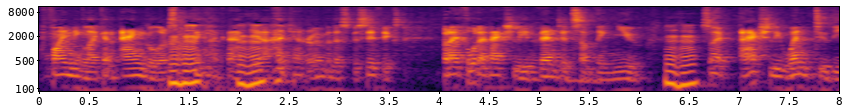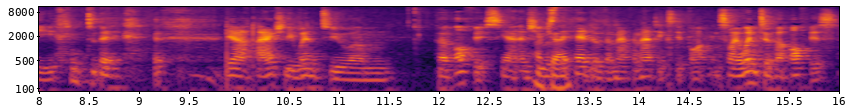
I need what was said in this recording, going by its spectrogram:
finding like an angle or something mm-hmm. like that. Mm-hmm. Yeah. I can't remember the specifics. But I thought I'd actually invented something new. Mm-hmm. So I, I actually went to the to the yeah I actually went to um, her office, yeah, and she okay. was the head of the mathematics department. So I went to her office.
